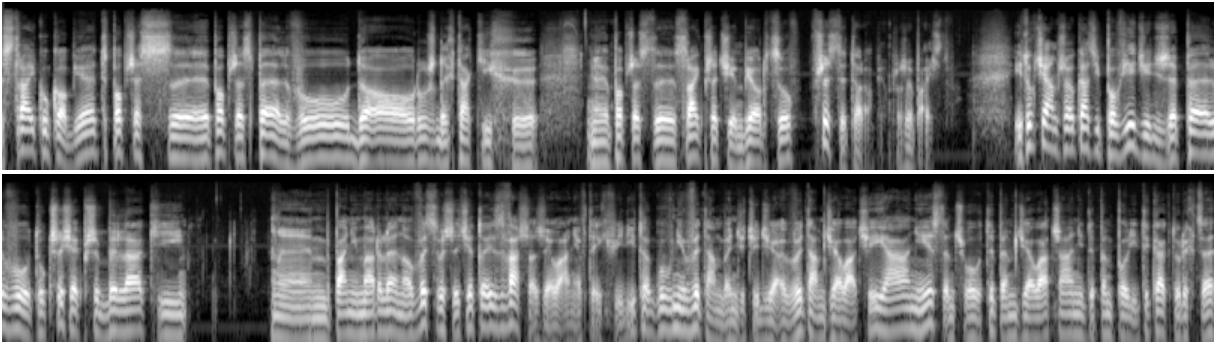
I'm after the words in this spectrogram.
strajku kobiet poprzez, y, poprzez PLW do różnych takich, y, poprzez strajk przedsiębiorców, wszyscy to robią, proszę Państwa. I tu chciałem przy okazji powiedzieć, że PLW, tu Krzysiek Przybylak i Pani Marleno, wy słyszycie, to jest wasze działanie w tej chwili, to głównie wy tam będziecie wy tam działacie. Ja nie jestem typem działacza, ani typem polityka, który chce,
